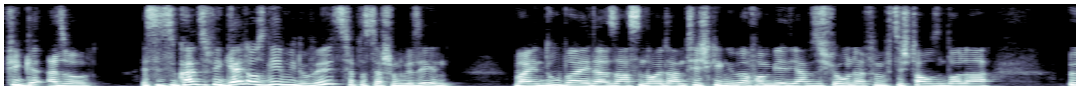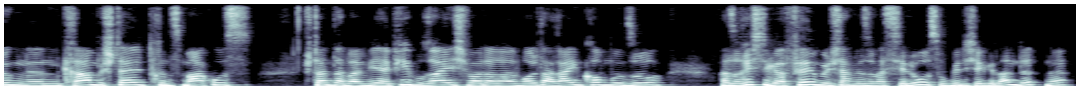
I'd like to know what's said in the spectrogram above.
Viel, also es ist, du kannst so viel Geld ausgeben, wie du willst. Ich habe das ja schon gesehen. War in Dubai, da saßen Leute am Tisch gegenüber von mir, die haben sich für 150.000 Dollar irgendeinen Kram bestellt. Prinz Markus stand da beim VIP-Bereich, war da, wollte da reinkommen und so. Also richtiger Film. Ich dachte mir so, was ist hier los? Wo bin ich hier gelandet? Ne?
